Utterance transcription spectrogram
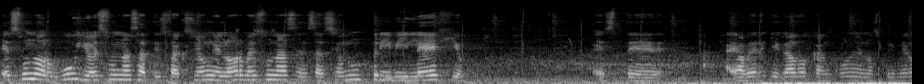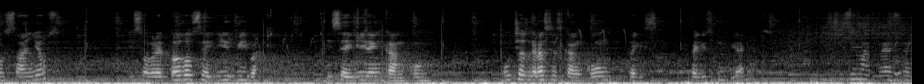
Es un orgullo, es una satisfacción enorme, es una sensación, un privilegio este, haber llegado a Cancún en los primeros años y sobre todo seguir viva y seguir en Cancún. Muchas gracias Cancún, feliz, feliz cumpleaños. Muchísimas gracias.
